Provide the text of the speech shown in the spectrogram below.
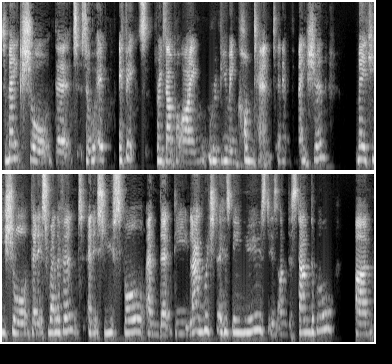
to make sure that so if if it's for example i'm reviewing content and information making sure that it's relevant and it's useful and that the language that has been used is understandable um,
